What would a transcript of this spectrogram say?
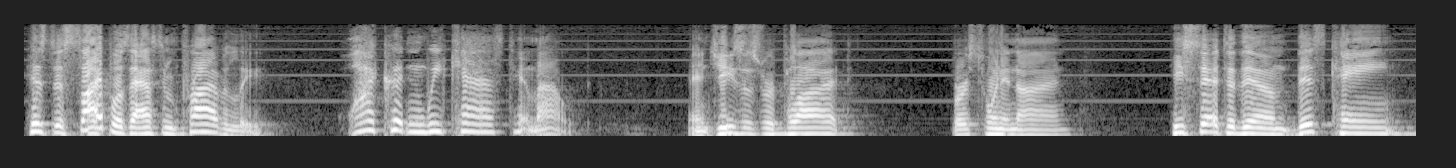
his disciples asked him privately, Why couldn't we cast him out? And Jesus replied, verse 29, He said to them, This came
